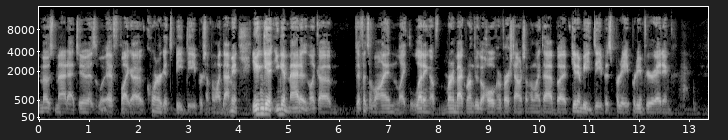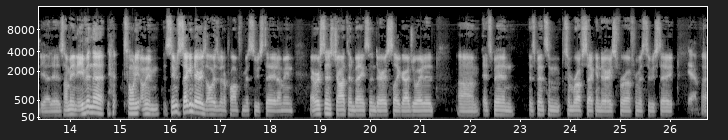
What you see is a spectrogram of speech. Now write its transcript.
most mad at too, is if like a corner gets beat deep or something like that. I mean, you can get you can get mad at like a defensive line like letting a running back run through the hole for first down or something like that, but getting beat deep is pretty pretty infuriating. Yeah, it is. I mean, even that Tony. I mean, it seems secondary has always been a problem for Mississippi State. I mean, ever since Jonathan Banks and Darius Slay graduated, um, it's been it's been some some rough secondaries for uh, for Mississippi State. Yeah. Uh,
